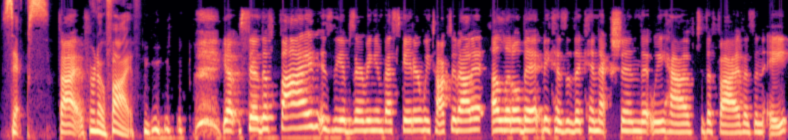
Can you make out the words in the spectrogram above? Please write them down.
six. Five. Or no, five. yep. So the five is the observing investigator. We talked about it a little bit because of the connection that we have to the five as an eight.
